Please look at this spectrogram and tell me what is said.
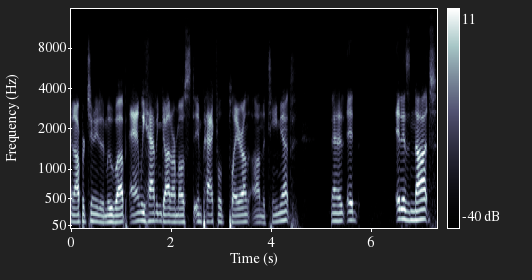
an opportunity to move up, and we haven't got our most impactful player on, on the team yet. Man, it, it it is not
